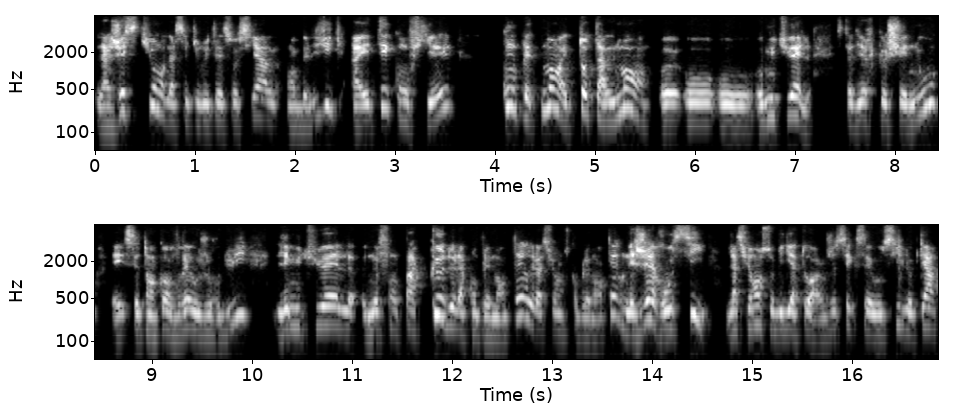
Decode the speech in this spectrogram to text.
la gestion de la sécurité sociale en Belgique a été confiée complètement et totalement euh, aux, mutuelles. C'est-à-dire que chez nous, et c'est encore vrai aujourd'hui, les mutuelles ne font pas que de la complémentaire, de l'assurance complémentaire, mais gèrent aussi l'assurance obligatoire. Je sais que c'est aussi le cas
